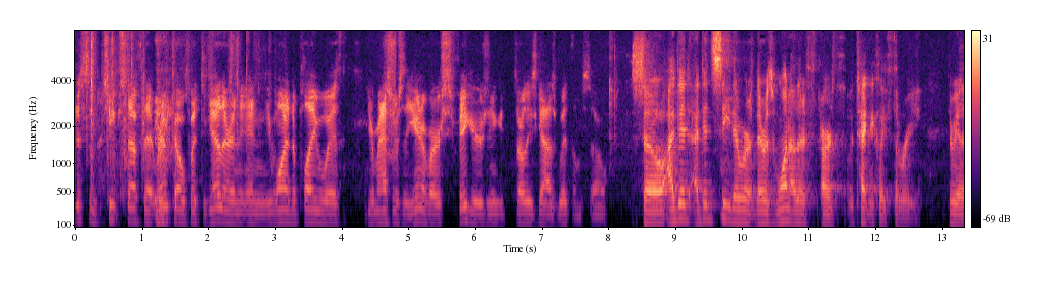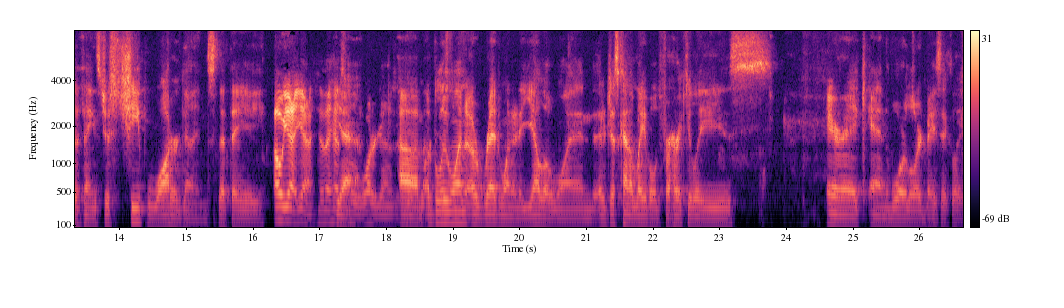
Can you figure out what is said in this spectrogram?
just some cheap stuff that Remco put together, and and you wanted to play with your Masters of the Universe figures, and you could throw these guys with them. So So I did. I did see there were there was one other, th- or th- technically three, three other things. Just cheap water guns that they, oh yeah, yeah, so they had Yeah. some little water guns, um, a blue pistols. one, a red one, and a yellow one. They're just kind of labeled for Hercules, Arak, and Warlord, basically.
